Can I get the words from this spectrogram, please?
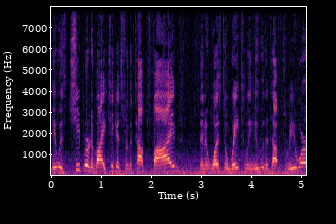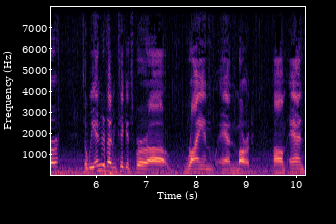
it was cheaper to buy tickets for the top five than it was to wait till we knew who the top three were. So we ended up having tickets for uh, Ryan and Mark. Um, and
